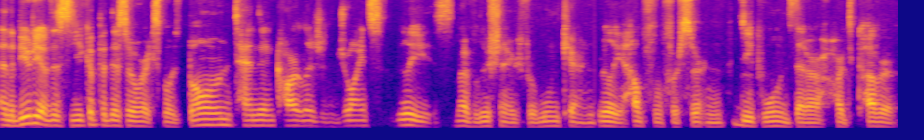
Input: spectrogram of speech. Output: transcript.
And the beauty of this, you could put this over exposed bone, tendon, cartilage, and joints. Really is revolutionary for wound care and really helpful for certain deep wounds that are hard to cover,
